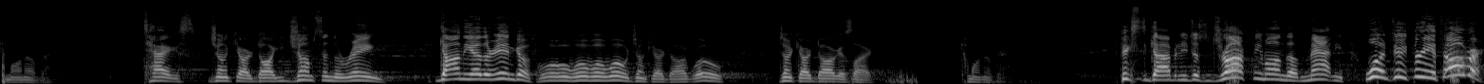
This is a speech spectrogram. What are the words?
Come on over. Tags Junkyard Dog. He jumps in the ring. Guy on the other end goes, whoa, whoa, whoa, whoa, Junkyard Dog, whoa. Junkyard Dog is like, come on over. He picks the guy up and he just drops him on the mat. And he, one, two, three, it's over.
